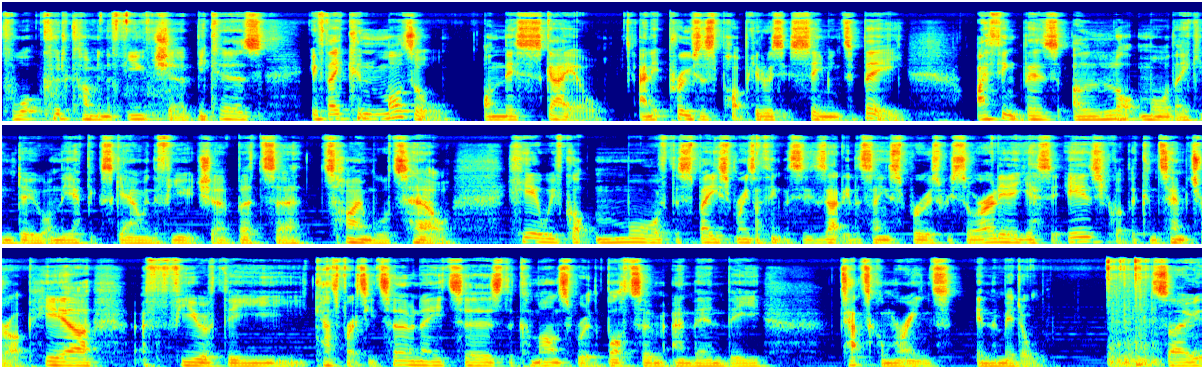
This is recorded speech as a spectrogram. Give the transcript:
for what could come in the future because if they can model on this scale and it proves as popular as it's seeming to be, I think there's a lot more they can do on the epic scale in the future, but uh, time will tell. Here we've got more of the Space Marines. I think this is exactly the same sprue as we saw earlier. Yes, it is. You've got the Contemptor up here, a few of the Cataphractii Terminators, the Command Sprue at the bottom, and then the Tactical Marines in the middle. So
